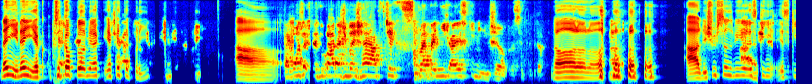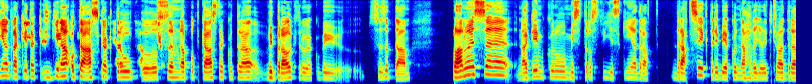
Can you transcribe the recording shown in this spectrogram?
Není, není, jako, překvapilo mě, jak, jak je teplý. A... Tak on se předpokládá, že budeš hrát v těch sklepeních a jeskyních, že jo, prostě. No, no, no. no. A když už jsem zmínil jeskyně, jeskyně a traky, tak jediná otázka, kterou uh, jsem na podcast jako teda vybral, kterou jakoby eh, se zeptám. Plánuje se na Gameconu mistrovství jeskyně a dra, draci, které by jako nahradili třeba dra,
